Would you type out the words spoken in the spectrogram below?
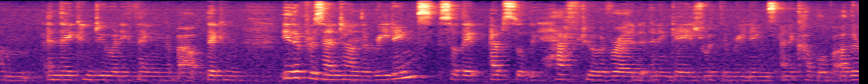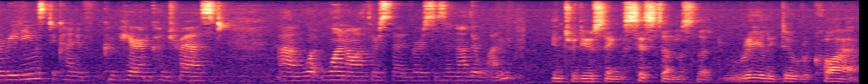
um, and they can do anything about, they can either present on the readings, so they absolutely have to have read and engaged with the readings and a couple of other readings to kind of compare and contrast um, what one author said versus another one. Introducing systems that really do require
